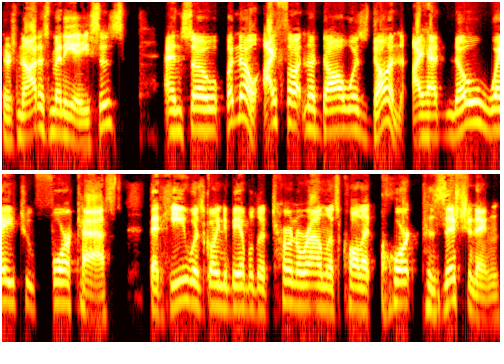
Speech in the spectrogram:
There's not as many aces. And so, but no, I thought Nadal was done. I had no way to forecast that he was going to be able to turn around, let's call it court positioning,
